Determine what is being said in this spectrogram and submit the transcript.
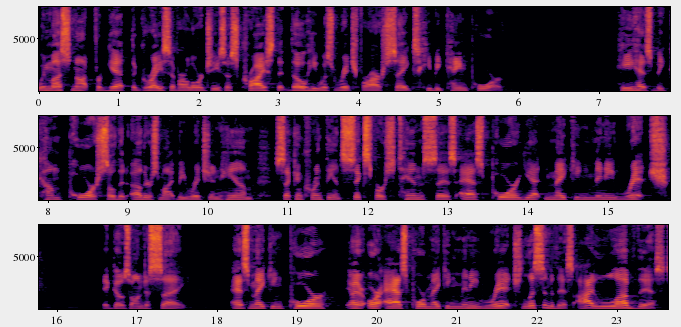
We must not forget the grace of our Lord Jesus Christ that though he was rich for our sakes, he became poor he has become poor so that others might be rich in him. 2 Corinthians 6, verse 10 says, As poor, yet making many rich. It goes on to say, As making poor, uh, or as poor, making many rich. Listen to this. I love this.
